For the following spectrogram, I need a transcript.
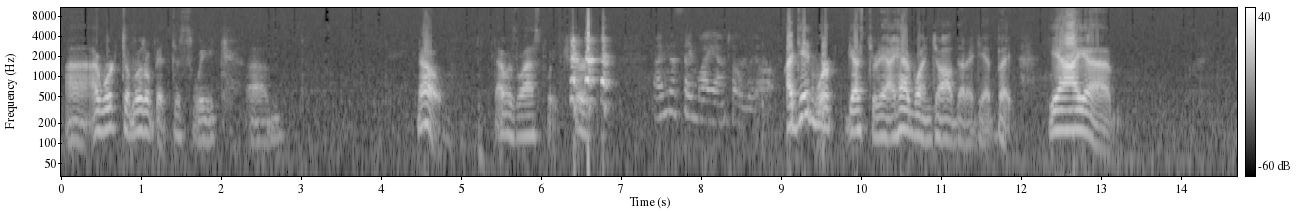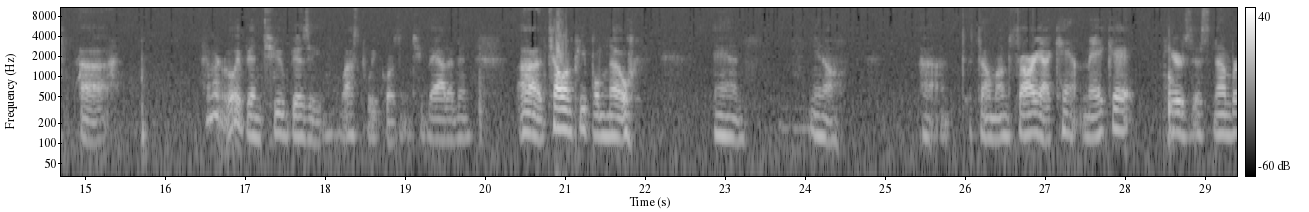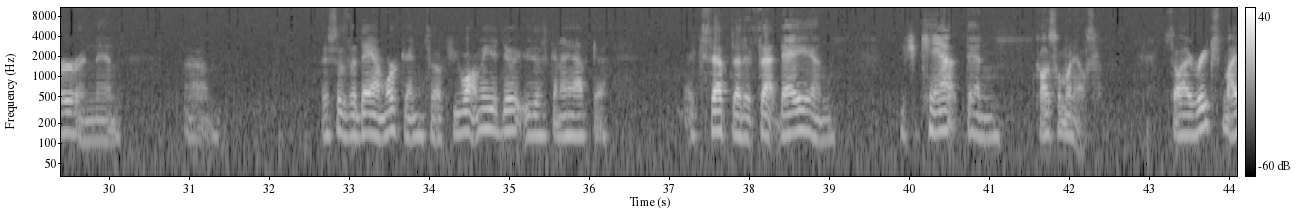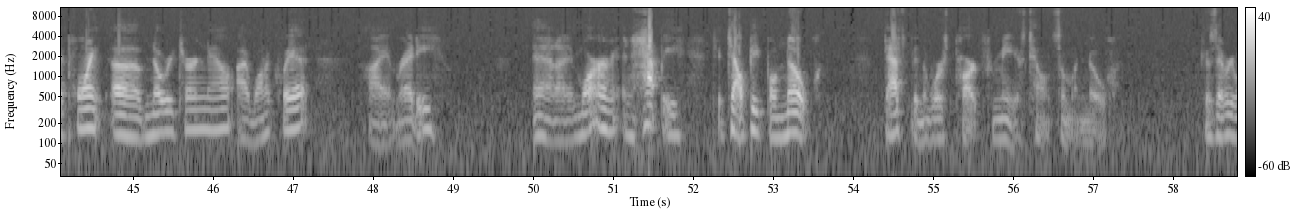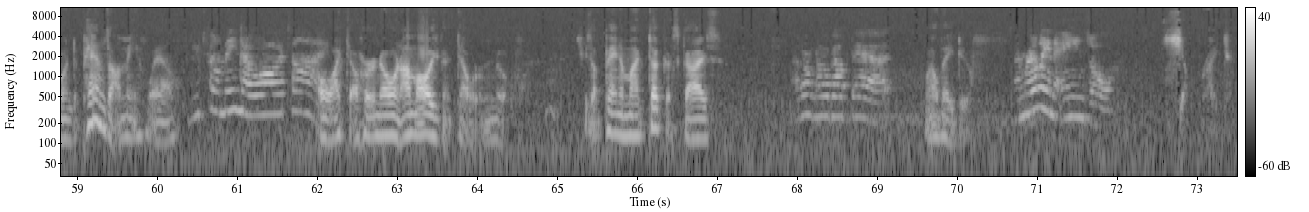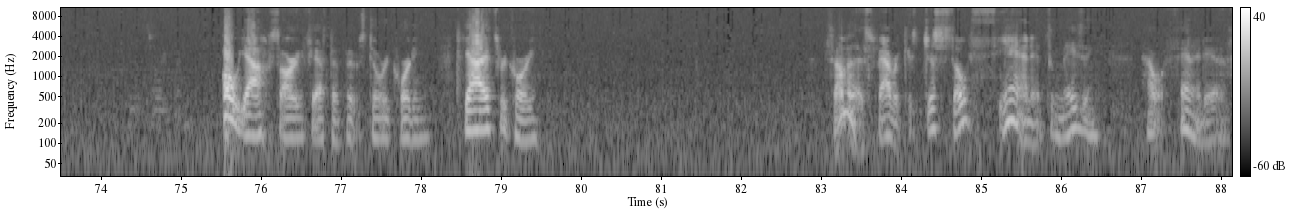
uh, I worked a little bit this week. Um, no, that was last week. Sure. I'm the same way. I'm totally off. I did work yesterday. I had one job that I did, but yeah, I uh, uh, haven't really been too busy. Last week wasn't too bad. I've been uh, telling people no, and you know, uh, tell them I'm sorry I can't make it. Here's this number, and then um, this is the day I'm working. So if you want me to do it, you're just gonna have to accept that it's that day, and if you can't, then call someone else. So I reached my point of no return now. I want to quit. I am ready. And I'm more than happy to tell people no. That's been the worst part for me is telling someone no. Because everyone depends on me. Well, You tell me no all the time. oh, I tell her no, and I'm always going to tell her no. She's a pain in my tuchus, guys. I don't know about that. Well, they do. I'm really an angel. Yeah, right. Oh, yeah, sorry. if She asked if it was still recording. Yeah, it's recording. Some of this fabric is just so thin. It's amazing how thin it is.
